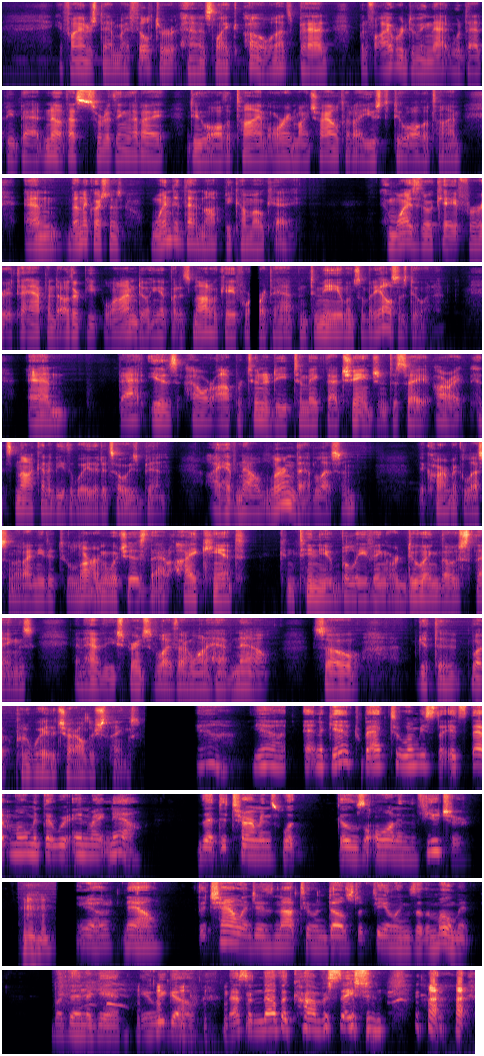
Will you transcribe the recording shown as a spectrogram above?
if I understand my filter and it's like, oh, well, that's bad. But if I were doing that, would that be bad? No, that's the sort of thing that I do all the time, or in my childhood, I used to do all the time. And then the question is, when did that not become okay? And why is it okay for it to happen to other people when I'm doing it, but it's not okay for it to happen to me when somebody else is doing it? And that is our opportunity to make that change and to say, all right, it's not going to be the way that it's always been. I have now learned that lesson the karmic lesson that I needed to learn, which is that I can't continue believing or doing those things and have the experience of life that I want to have now. So get to what put away the childish things. Yeah, yeah. And again, back to when we st- it's that moment that we're in right now that determines what goes on in the future. Mm-hmm. You know, now the challenge is not to indulge the feelings of the moment. But then again, here we go. That's another conversation. That's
